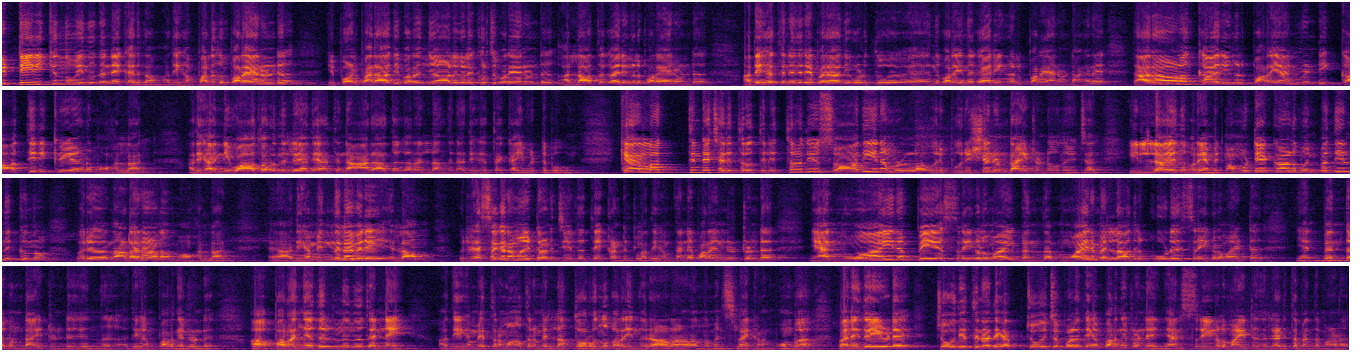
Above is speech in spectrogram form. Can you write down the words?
കിട്ടിയിരിക്കുന്നു എന്ന് തന്നെ കരുതാം. അദ്ദേഹം പലതും പറയാനുണ്ട്. ഇപ്പോൾ പരാതി പറഞ്ഞ ആളുകളെക്കുറിച്ച് പറയാനുണ്ട്. അല്ലാത്ത കാര്യങ്ങൾ പറയാനുണ്ട്. അദ്ദേഹത്തിനെതിരെ പരാതി കൊടുത്തു എന്ന് പറയുന്ന കാര്യങ്ങൾ പറയാനുണ്ട്. അങ്ങനെ ധാരാളം കാര്യങ്ങൾ പറയാൻ വേണ്ടി കാത്തിരിക്കുകയാണ് മോഹൻലാൽ. അദ്ദേഹം ഇനി വാ തുറന്നില്ലേ? അദ്ദേഹത്തിന്റെ ആരാധകർ എല്ലാം തന്നെ അദ്ദേഹത്തെ കൈവിട്ടു പോകും. കേരളത്തിന്റെ ചരിത്രത്തിൽ ഇത്രയധികം സ്വാധീനമുള്ള ഒരു പുരുഷൻ ഉണ്ടായിട്ടുണ്ടോ എന്ന് ചോദിച്ചാൽ ഇല്ല എന്ന് പറയാൻ പറ്റും. മമ്മൂട്ടിയേക്കാൾ മുൻപന്തിയിൽ നിൽക്കുന്ന ഒരു നടനാണ് മോഹൻലാൽ. അദ്ദേഹം ഇന്നലെ വരെ എല്ലാം ഒരു രസകരമായിട്ടാണ് ജീവിതത്തെ കണ്ടിട്ടുള്ളത്. അദ്ദേഹം തന്നെ പറഞ്ഞിട്ടുണ്ട് ഞാൻ മൂവായിരം പേ സ്ത്രീകളുമായി ബന്ധം മൂവായിരം അല്ല അതിൽ കൂടുതൽ സ്ത്രീകളുമായിട്ട് ഞാൻ ബന്ധമുണ്ടായിട്ടുണ്ട് എന്ന് അദ്ദേഹം പറഞ്ഞിട്ടുണ്ട്. ആ പറഞ്ഞതിൽ നിന്ന് തന്നെ അദ്ദേഹം എത്രമാത്രം എല്ലാം തുറന്നു പറയുന്ന ഒരാളാണെന്ന് മനസ്സിലാക്കണം. മുമ്പ് വനിതയുടെ ചോദ്യത്തിന് അദ്ദേഹം ചോദിച്ചപ്പോൾ അദ്ദേഹം പറഞ്ഞിട്ടുണ്ട് ഞാൻ സ്ത്രീകളുമായിട്ട് നല്ല അടുത്ത ബന്ധമാണ്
